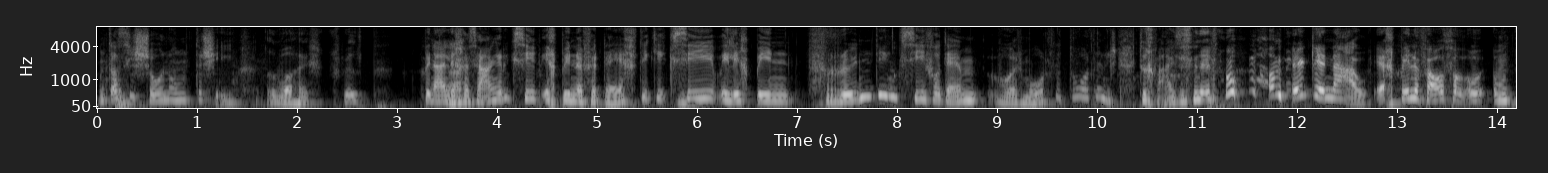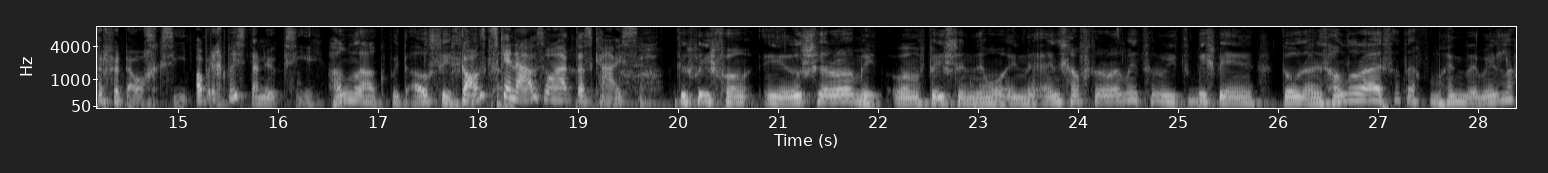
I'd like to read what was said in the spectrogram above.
Und das ist schon ein Unterschied. Was hast du gespielt? Ich bin eigentlich eine Sängerin gsi. Ich bin eine Verdächtige gsi, weil ich bin Freundin gsi von dem, wo ermordet worden ist. Du, ich weiß es nicht mehr genau. Ich bin auf Fall unter Verdacht gsi, aber ich bin es dann nicht gsi. Hanglage mit Aussicht. Ganz genau so hat das geheißen. Du spielst von in Rolle mit. Warum spielst du in Rolle mit? Zum Beispiel Tod eines Handelreisers von Henry Miller.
